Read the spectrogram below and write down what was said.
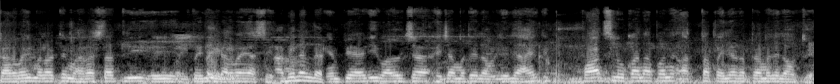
कारवाई मला वाटते महाराष्ट्रातली पहिली कारवाई असेल. अभिनंदन. एमपीआयडी वाळूच्या ह्याच्यामध्ये लावलेले आहेत पाच लोकांना आपण आत्ता पहिल्या टप्प्यामध्ये लावतोय.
